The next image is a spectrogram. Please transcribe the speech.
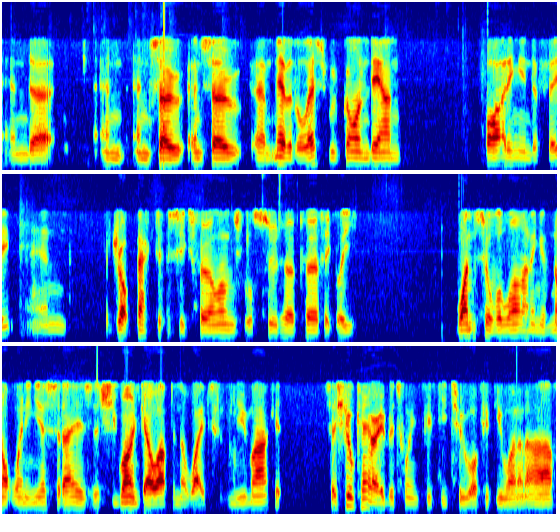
and uh, and and so and so um, nevertheless we've gone down fighting in defeat, and a drop back to six furlongs will suit her perfectly. One silver lining of not winning yesterday is that she won't go up in the weights for the new market. So she'll carry between 52 or 51 and a half,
